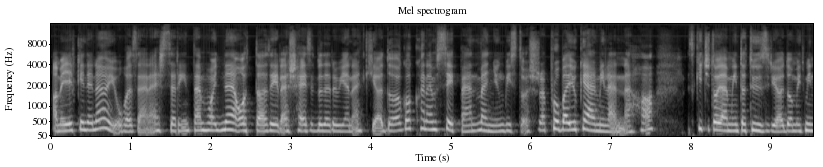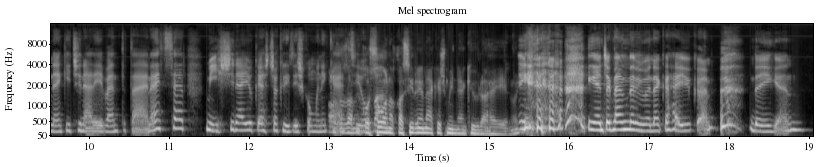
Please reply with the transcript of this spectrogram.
Ami egyébként egy nagyon jó hozzáállás szerintem, hogy ne ott az éles helyzetbe derüljenek ki a dolgok, hanem szépen menjünk biztosra, próbáljuk el, mi lenne, ha. Ez kicsit olyan, mint a tűzriadó, amit mindenki csinál évente talán egyszer. Mi is csináljuk ezt, csak krízis kommunikációban. Az, amikor szólnak a szirénák, és mindenki ül a helyén. Ugye? igen, csak nem, nem ülnek a helyükön. De igen.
